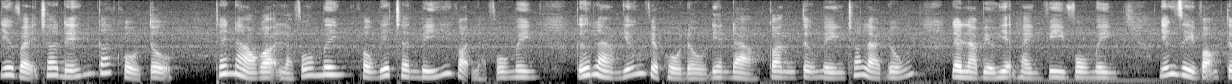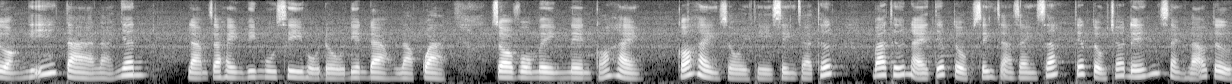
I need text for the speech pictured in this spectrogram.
Như vậy cho đến các khổ tụ, thế nào gọi là vô minh, không biết chân bí gọi là vô minh. Cứ làm những việc hồ đồ điên đảo, còn tự mình cho là đúng, đây là biểu hiện hành vi vô minh. Những gì vọng tưởng, nghĩ, tà là nhân, làm ra hành vi ngu si hồ đồ điên đảo là quả. Do vô minh nên có hành có hành rồi thì sinh ra thức. Ba thứ này tiếp tục sinh ra danh sắc, tiếp tục cho đến sành lão tử,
